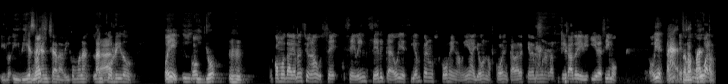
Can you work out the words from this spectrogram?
y, lo, y vi esa cancha, la vi como la, han corrido. Oye, y, yo como te había mencionado, se, se ven cerca. Oye, siempre nos cogen a mí, a John, nos cogen cada vez que vemos una clasificatoria y, y decimos, oye, están, ah, están, jugo las,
